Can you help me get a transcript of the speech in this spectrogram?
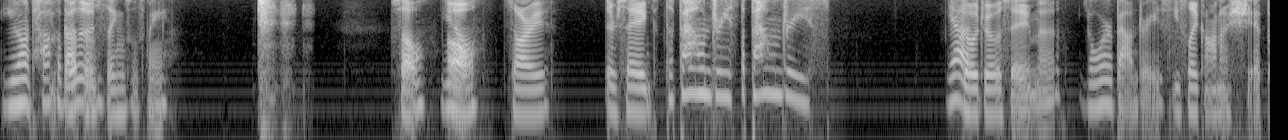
you don't talk You about could. those things with me. So, you oh, know, sorry. They're saying the boundaries, the boundaries. yeah, Gojo is saying that. your boundaries. He's like on a ship.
